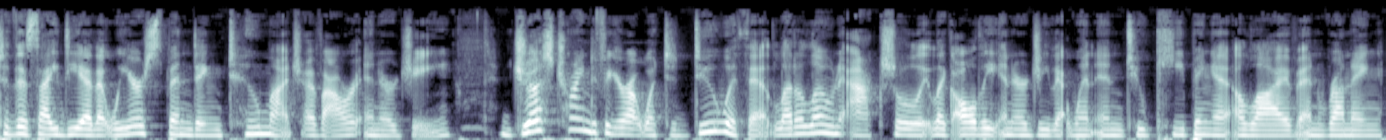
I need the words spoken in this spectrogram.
to this idea that we are spending too much of our energy just trying to figure out what to do with it, let alone actually like all the energy that went into keeping it alive and running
